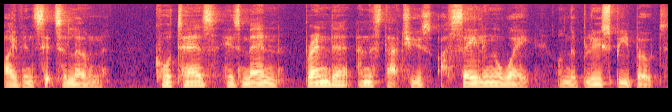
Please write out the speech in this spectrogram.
Ivan sits alone. Cortez, his men, Brenda, and the statues are sailing away on the blue speedboat.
